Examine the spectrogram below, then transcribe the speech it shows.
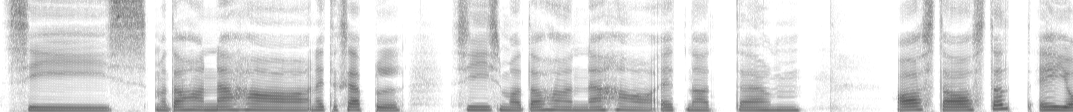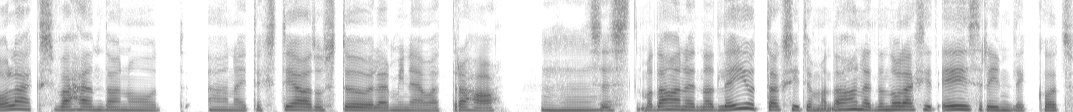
siis ma tahan näha, näiteks Apple, siis ma tahan näha, et nad ähm, aasta-aastalt ei oleks vähendanud äh, näiteks teadustööle minevat raha mm, -hmm. sest ma tahan, et nad leiutaksid ja ma tahan, et nad oleksid eesrindlikud.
